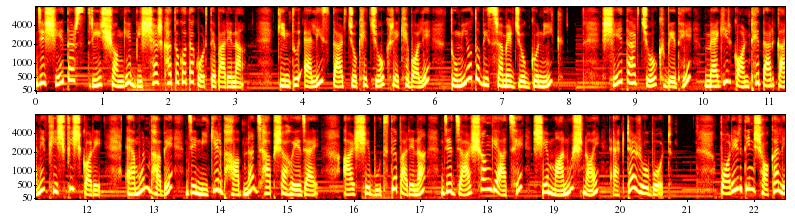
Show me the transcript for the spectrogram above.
যে সে তার স্ত্রীর সঙ্গে বিশ্বাসঘাতকতা করতে পারে না। কিন্তু অ্যালিস তার চোখে চোখ রেখে বলে, তুমিও তো বিশ্রামের যোগ্য, নিক। সে তার চোখ বেঁধে ম্যাগির কণ্ঠে তার কানে ফিসফিস করে এমনভাবে যে নিকের ভাবনা ঝাপসা হয়ে যায়। আর সে বুঝতে পারে না যে যার সঙ্গে আছে সে মানুষ নয়, একটা রোবট। পরের দিন সকালে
